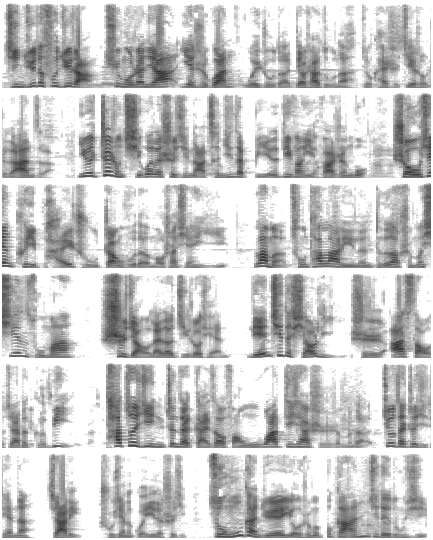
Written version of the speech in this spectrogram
警局的副局长、驱魔专家、验尸官为主的调查组呢，就开始接手这个案子了。因为这种奇怪的事情呢，曾经在别的地方也发生过。首先可以排除丈夫的谋杀嫌疑，那么从他那里能得到什么线索吗？视角来到几周前，年轻的小李是阿嫂家的隔壁。他最近正在改造房屋、挖地下室什么的。就在这几天呢，家里出现了诡异的事情，总感觉有什么不干净的东西。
